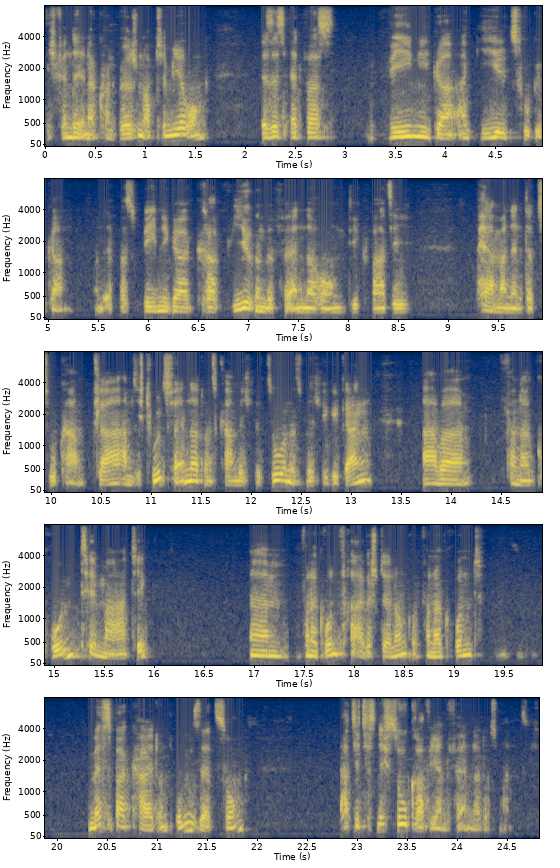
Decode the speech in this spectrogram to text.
ich finde, in der Conversion-Optimierung ist es etwas weniger agil zugegangen und etwas weniger gravierende Veränderungen, die quasi permanent dazu kamen. Klar haben sich Tools verändert und es kamen welche dazu und es sind welche gegangen, aber von der Grundthematik ähm, von der Grundfragestellung und von der Grundmessbarkeit und Umsetzung hat sich das nicht so gravierend verändert aus meiner Sicht.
